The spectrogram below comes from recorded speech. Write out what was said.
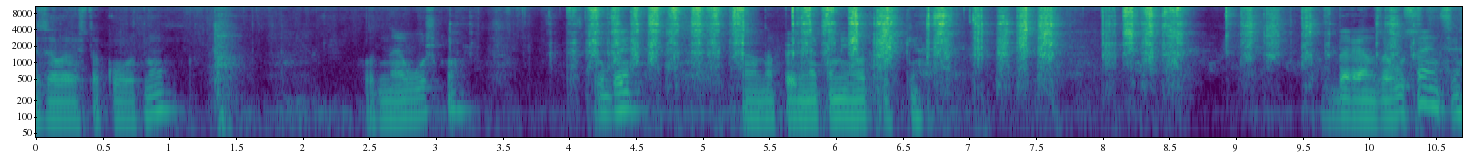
Вирізали ось таку одну. Одне вушко труби. А напильником його трошки зберемо за гусенці.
